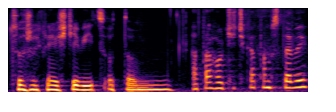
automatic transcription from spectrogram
co řekne ještě víc o tom. A ta holčička tam jste vy?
